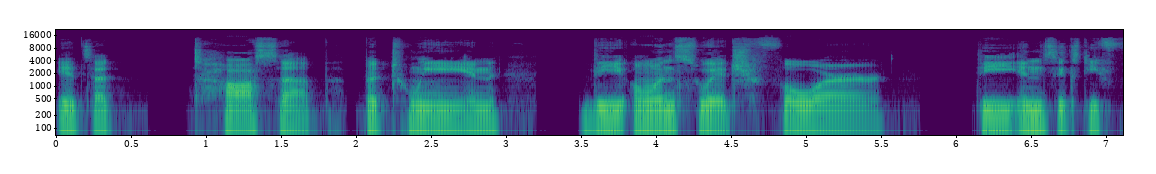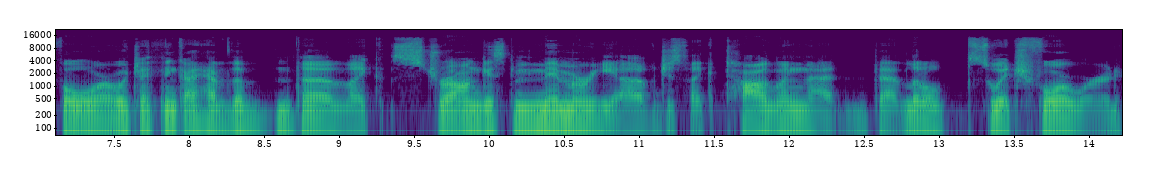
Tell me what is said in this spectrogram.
it's a toss up between the on switch for the N64, which I think I have the the like strongest memory of, just like toggling that that little switch forward.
